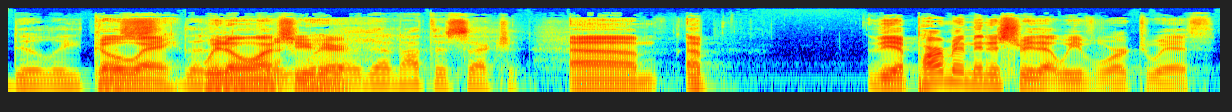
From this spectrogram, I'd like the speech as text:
delete. Go this, away. The, we don't want the, you we, here. Not this section. Um, a, the apartment ministry that we've worked with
